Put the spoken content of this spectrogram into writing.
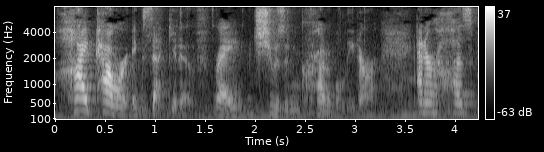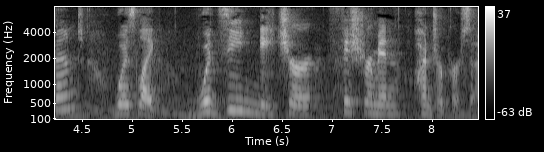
high power executive, right? She was an incredible leader. And her husband was like woodsy nature fisherman hunter person.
